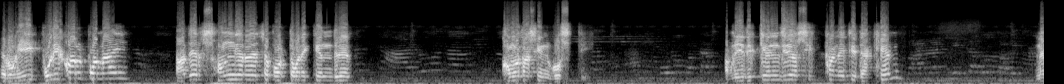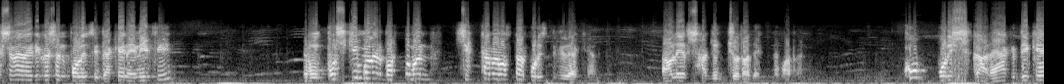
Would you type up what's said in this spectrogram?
এবং এই পরিকল্পনায় তাদের সঙ্গে রয়েছে বর্তমানে কেন্দ্রের ক্ষমতাসীন গোষ্ঠী। আপনি যদি কেন্দ্রীয় শিক্ষানীতি দেখেন ন্যাশনাল এডুকেশন পলিসি দেখেন এনইপি এবং পশ্চিমবঙ্গের বর্তমান শিক্ষা ব্যবস্থার পরিস্থিতি দেখেন তাহলে এর সাজুজ্যতা দেখতে পাবেন। খুব পরিষ্কার, একদিকে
